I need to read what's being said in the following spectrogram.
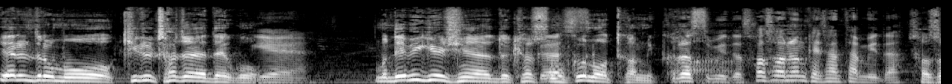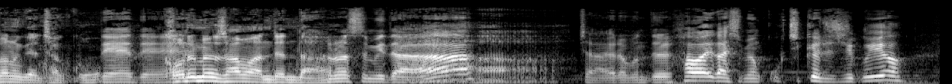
예를 들어 뭐 길을 찾아야 되고 예. 뭐 내비게이션이라도 켰으면 그건 어떡합니까? 그렇습니다. 서서는 괜찮답니다. 서서는 괜찮고 네, 네. 걸으면서 하면 안 된다. 그렇습니다. 자, 여러분들 하와이 가시면 꼭 지켜주시고요.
